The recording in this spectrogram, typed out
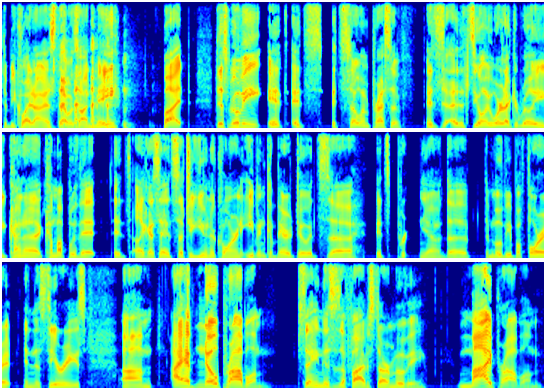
To be quite honest, that was on me. But this movie, it it's it's so impressive. It's it's the only word I could really kind of come up with it. It's like I said, it's such a unicorn, even compared to its uh, its pre, you know the the movie before it in the series. Um, I have no problem saying this is a five star movie. My problem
